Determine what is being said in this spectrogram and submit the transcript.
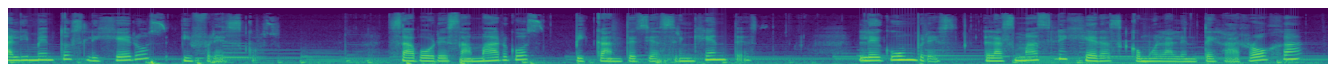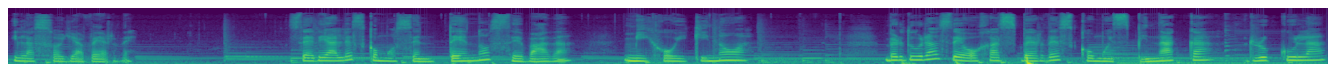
alimentos ligeros y frescos, sabores amargos, picantes y astringentes, legumbres, las más ligeras como la lenteja roja y la soya verde cereales como centeno, cebada, mijo y quinoa. Verduras de hojas verdes como espinaca, rúcula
